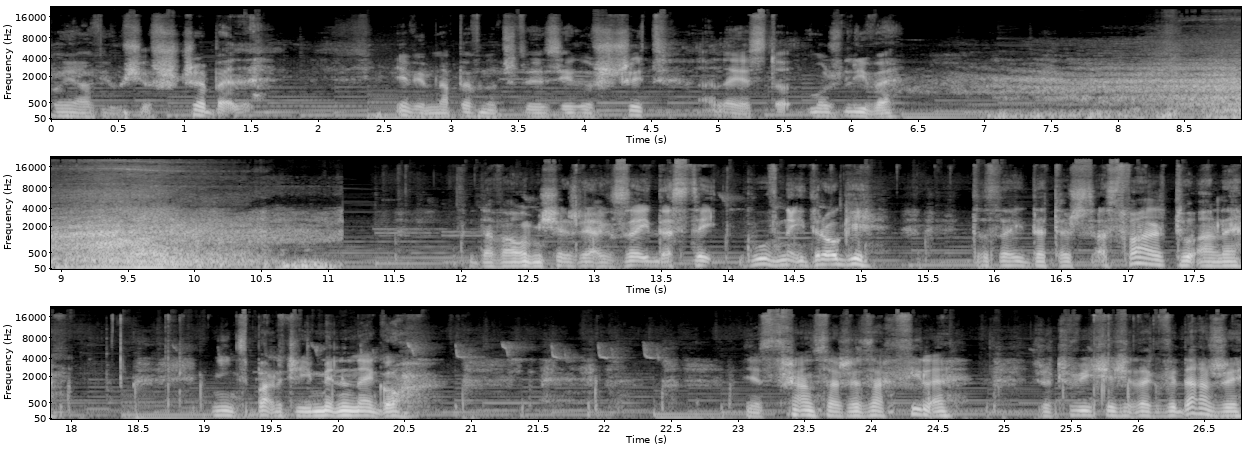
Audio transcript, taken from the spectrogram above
pojawił się szczebel. Nie wiem na pewno, czy to jest jego szczyt, ale jest to możliwe. Wydawało mi się, że jak zejdę z tej głównej drogi, to zejdę też z asfaltu, ale nic bardziej mylnego. Jest szansa, że za chwilę rzeczywiście się tak wydarzy.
